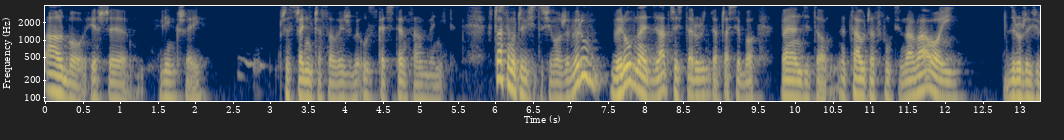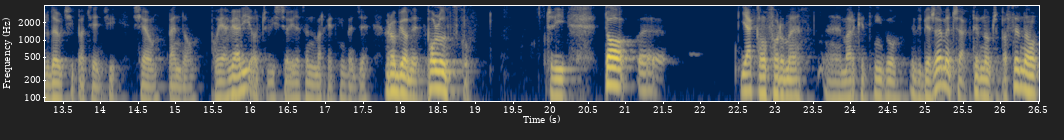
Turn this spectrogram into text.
albo jeszcze większej przestrzeni czasowej, żeby uzyskać ten sam wynik. Z czasem oczywiście to się może wyrównać, zatrzeć ta różnica w czasie, bo będzie to cały czas funkcjonowało i z różnych źródeł ci pacjenci się będą pojawiali. Oczywiście, o ile ten marketing będzie robiony po ludzku. Czyli to, e, jaką formę e, marketingu wybierzemy, czy aktywną, czy pasywną,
